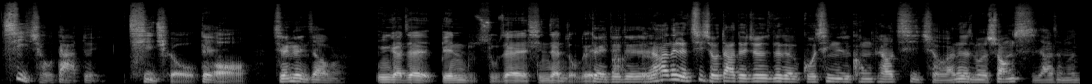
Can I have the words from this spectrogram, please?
气球大队，气球，对哦，贤哥你知道吗？应该在编属在新战总队。对对对对，然后那个气球大队就是那个国庆日空飘气球啊，那个什么双十啊什么，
